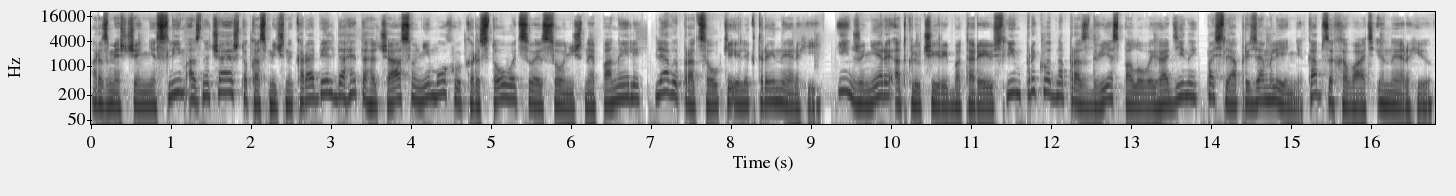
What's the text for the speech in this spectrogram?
Размяшчэнне слім азначае, што касмічны карабель да гэтага часу не мог выкарыстоўваць свае сонечныя панелі для выпрацоўкі электраэнергіі. Інжынеры адключылі батарею слім прыкладна праз две з паловай гадзіны пасля прызямлення, каб захаваць энергію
